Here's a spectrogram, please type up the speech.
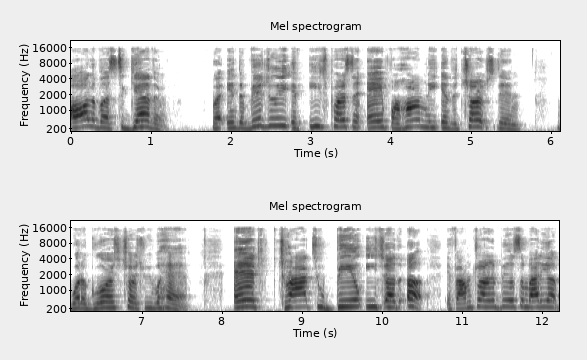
all of us together. But individually, if each person aim for harmony in the church, then what a glorious church we will have. And try to build each other up. If I'm trying to build somebody up,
